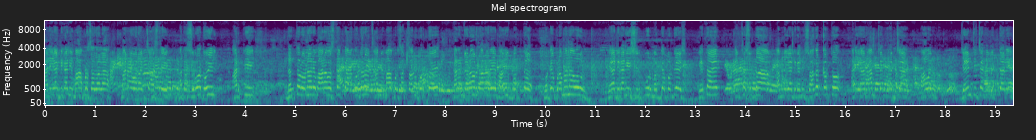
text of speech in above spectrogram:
आणि या ठिकाणी महाप्रसादाला मान्यवरांच्या हस्ते आता सुरुवात होईल. आरती नंतर होणारे बारा वाजता त्या अगोदरच आम्ही महाप्रसाद चालू करतोय. कारण गडावर जाणारे भाविक भक्त मोठ्या प्रमाणावर या ठिकाणी शिरपूर मध्य प्रदेश येत आहेत. त्यांचं सुद्धा आम्ही या ठिकाणी स्वागत करतो. आणि या रामचंद्रांच्या पावन जयंतीच्या निमित्ताने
